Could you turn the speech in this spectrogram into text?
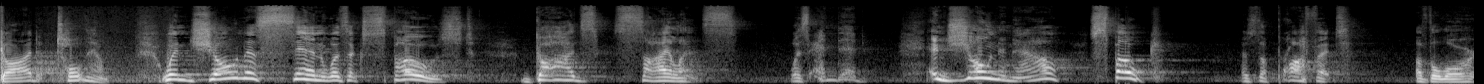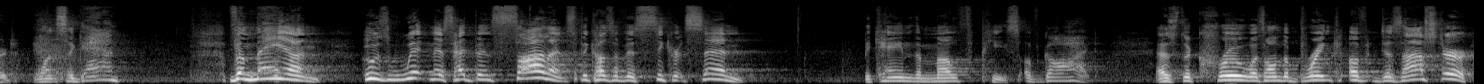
God told him. When Jonah's sin was exposed, God's silence was ended. And Jonah now spoke as the prophet of the Lord once again. The man whose witness had been silenced because of his secret sin became the mouthpiece of God. As the crew was on the brink of disaster,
